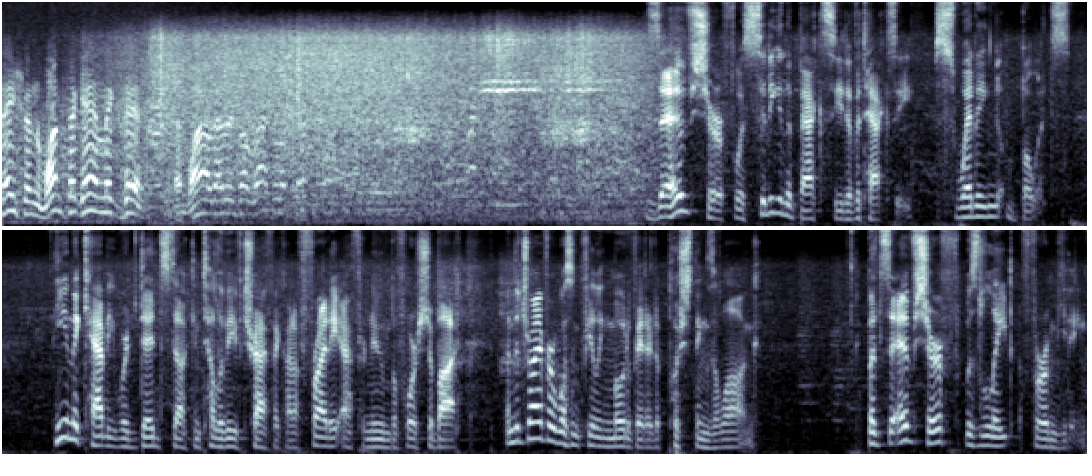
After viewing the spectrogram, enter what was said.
nation once again exists, and while there is a rattle of Zev Sherf was sitting in the back seat of a taxi, sweating bullets. He and the cabbie were dead stuck in Tel Aviv traffic on a Friday afternoon before Shabbat, and the driver wasn't feeling motivated to push things along. But Ze'ev Sherf was late for a meeting.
